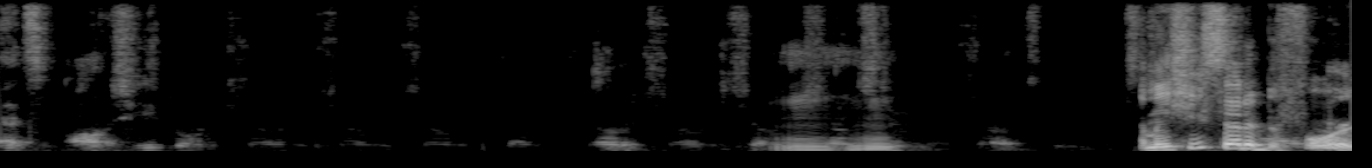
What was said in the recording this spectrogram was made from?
That's all she's going to show to show to show to show to show to show to show to studio, show to I mean, she said it before.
